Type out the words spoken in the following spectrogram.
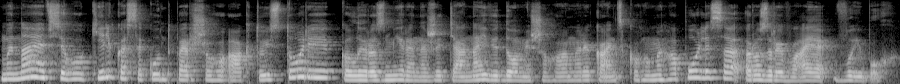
Минає всього кілька секунд першого акту історії, коли розмірене життя найвідомішого американського мегаполіса розриває вибух.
